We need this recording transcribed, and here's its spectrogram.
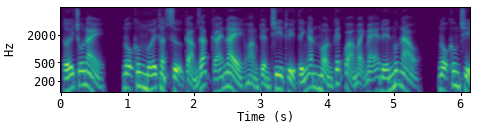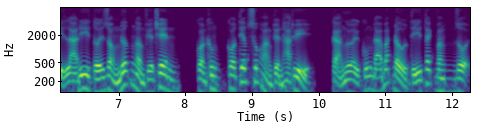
Tới chỗ này, nộ không mới thật sự cảm giác cái này hoàng tuyển chi thủy tính ăn mòn kết quả mạnh mẽ đến mức nào, nộ không chỉ là đi tới dòng nước ngầm phía trên, còn không có tiếp xúc hoàng tuyển hà thủy, cả người cũng đã bắt đầu tí tách văng rội.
